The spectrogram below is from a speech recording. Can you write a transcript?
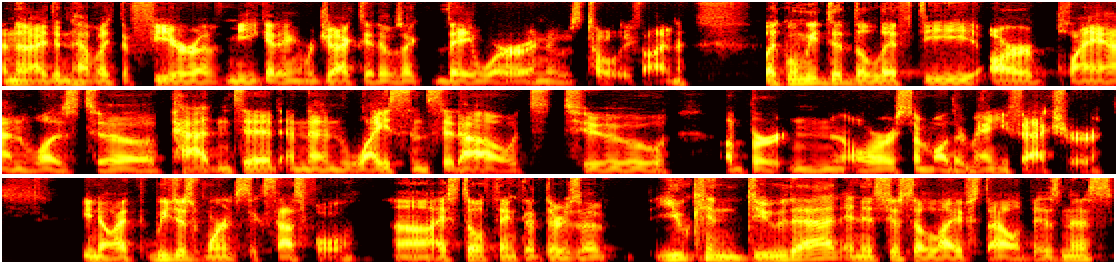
And then I didn't have like the fear of me getting rejected. It was like they were, and it was totally fine. Like when we did the Lifty, our plan was to patent it and then license it out to a Burton or some other manufacturer. You know, I, we just weren't successful. Uh, I still think that there's a you can do that, and it's just a lifestyle business.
